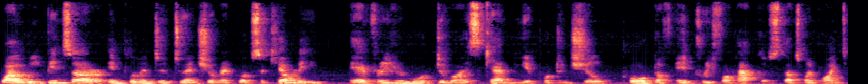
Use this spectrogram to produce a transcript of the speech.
While VPNs are implemented to ensure network security, every remote device can be a potential port of entry for hackers. That's my point.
